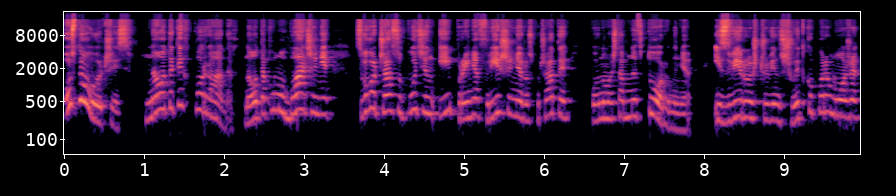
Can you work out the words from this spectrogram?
основуючись на отаких порадах, на отакому баченні, свого часу Путін і прийняв рішення розпочати повномасштабне вторгнення із вірою, що він швидко переможе,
